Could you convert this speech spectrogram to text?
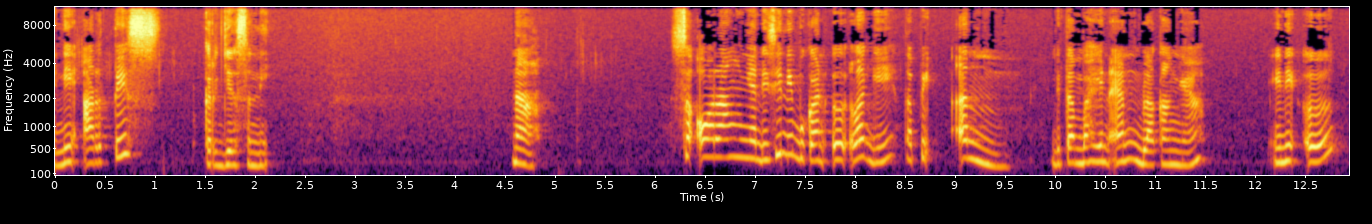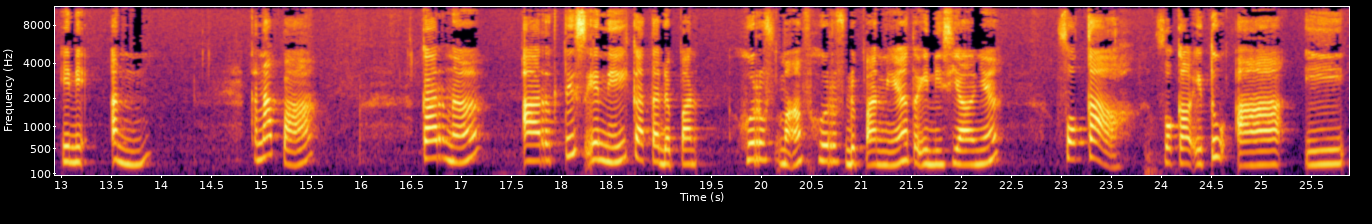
Ini artis kerja seni. Nah, seorangnya di sini bukan e lagi, tapi n. Ditambahin n belakangnya. Ini e, ini n. Kenapa? Karena artis ini kata depan huruf maaf, huruf depannya atau inisialnya vokal. Vokal itu a, i,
